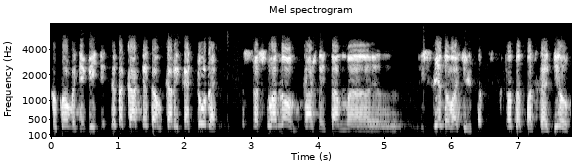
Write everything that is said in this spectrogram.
какого не видит. Это как это в карикатуре со слоном. Каждый там э, исследователь, кто-то подходил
